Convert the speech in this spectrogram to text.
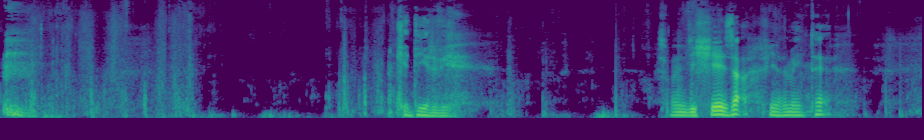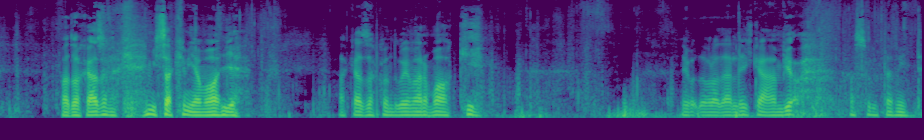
che dirvi? Sono in discesa, finalmente vado a casa perché mi sa che mia moglie a casa con due marmocchi Devo, dovrò darle il cambio assolutamente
